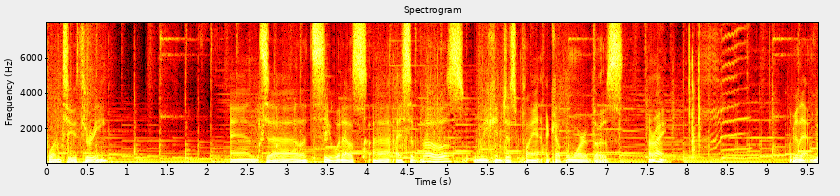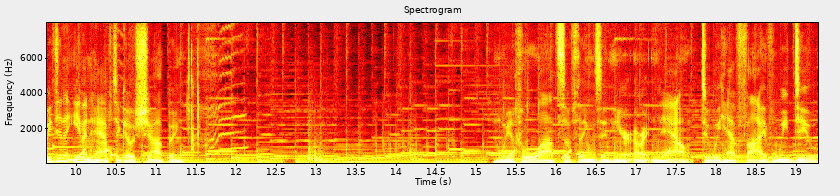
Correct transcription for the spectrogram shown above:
One, two, three. And uh, let's see, what else? Uh, I suppose we can just plant a couple more of those. All right. Look at that. We didn't even have to go shopping. And we have lots of things in here. All right, now, do we have five? We do.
